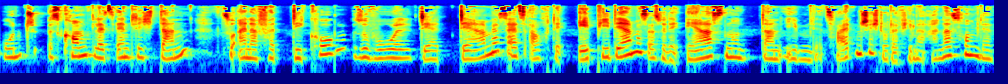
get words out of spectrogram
Und es kommt letztendlich dann zu einer Verdickung sowohl der Dermis als auch der Epidermis, also der ersten und dann eben der zweiten Schicht oder vielmehr andersrum, der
